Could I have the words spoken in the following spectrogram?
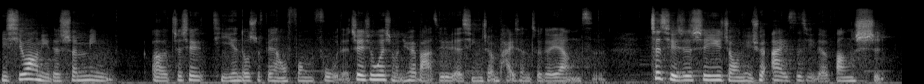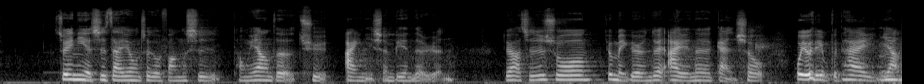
你希望你的生命，呃，这些体验都是非常丰富的。这也是为什么你会把自己的行程排成这个样子。这其实是一种你去爱自己的方式，所以你也是在用这个方式，同样的去爱你身边的人。对啊，只是说，就每个人对爱的那个感受会有点不太一样，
